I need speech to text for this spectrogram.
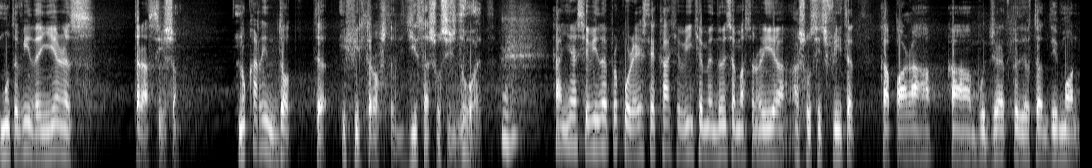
mund të vijnë dhe njerëz të rastësishëm. Nuk arrin dot t'i filtrosh të gjithë ashtu siç duhet. Mhm. Ka njerëz që vijnë dhe për kureshtje, ka që vijnë që mendojnë se masoneria ashtu siç flitet, ka para, ka buxhet që të ndihmon.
